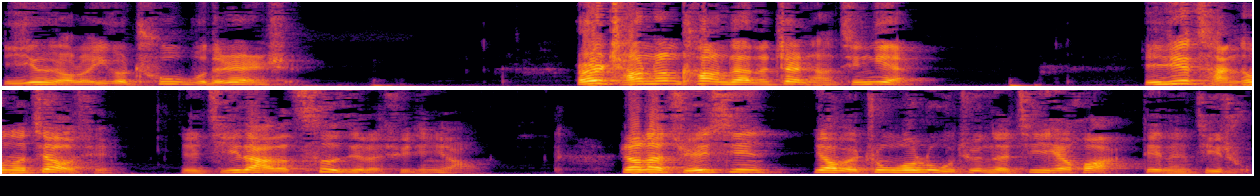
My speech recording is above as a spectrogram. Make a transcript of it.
已经有了一个初步的认识。而长城抗战的战场经验以及惨痛的教训，也极大的刺激了徐廷瑶。让他决心要为中国陆军的机械化奠定基础，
